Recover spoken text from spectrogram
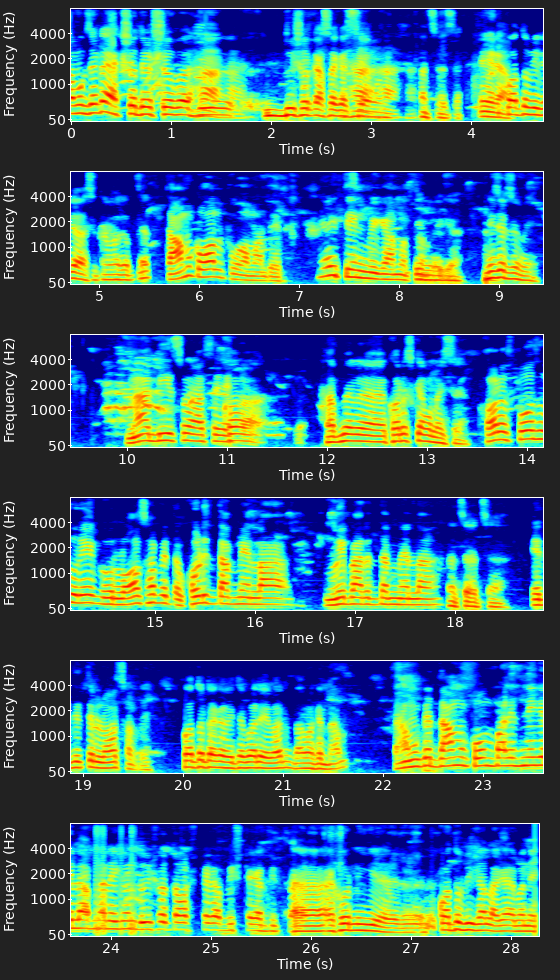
তামাক যেটা একশো দেড়শো বা হ্যাঁ, হ্যাঁ। দুইশোর কাছাকাছি হ্যাঁ। আচ্ছা আচ্ছা। কত বিঘা আছে তামাক আপনার? তামুক অল্প আমাদের। এই তিন বিঘা তিন বিঘা। নিজের জমি? না আছে। আপনার খরচ কেমন হয়েছে? খরচ প্রচুর লস হবে তো। খড়ির দাম মেলা লেবারের দাম মেলা। আচ্ছা আচ্ছা। এদিকে লস হবে। কত টাকা হইতে পারে এবার তামাকের দাম? তামুকের দাম কোম্পানিতে নিয়ে গেলে আপনার এখন দুইশো দশ টাকা বিশ টাকা দিতে এখন ইয়ে কত বিঘা লাগায় মানে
